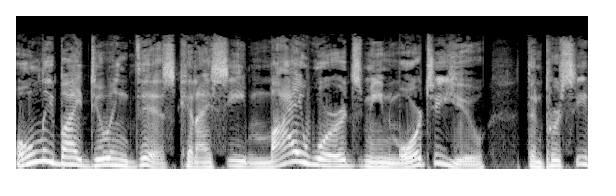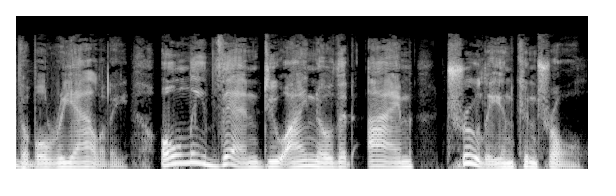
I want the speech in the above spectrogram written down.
Only by doing this can I see my words mean more to you than perceivable reality. Only then do I know that I'm truly in control.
